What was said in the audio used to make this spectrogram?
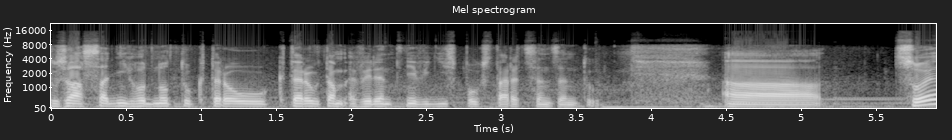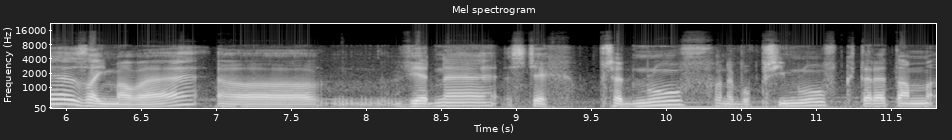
tu zásadní hodnotu, kterou, kterou tam evidentně vidí spousta recenzentů. Uh, co je zajímavé, v jedné z těch předmluv nebo přímluv, které tam uh,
